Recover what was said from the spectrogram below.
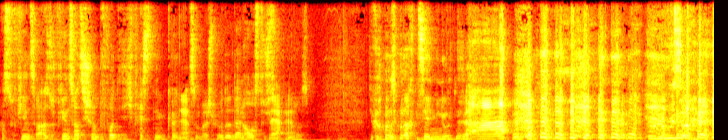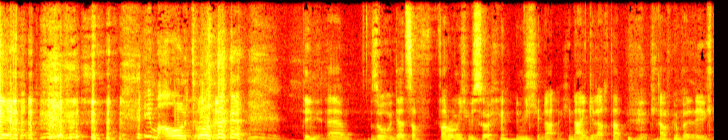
hast du 24, also 24 Stunden, bevor die dich festnehmen können, Ja. zum Beispiel, oder dein Haus durchsuchen Ja, ja. oder so. Die kommen so nach 10 Minuten, ah, Loser. im Auto. Ding, ähm, so, und jetzt auf, warum ich mich so in mich hineingelacht habe. Ich habe mir überlegt,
